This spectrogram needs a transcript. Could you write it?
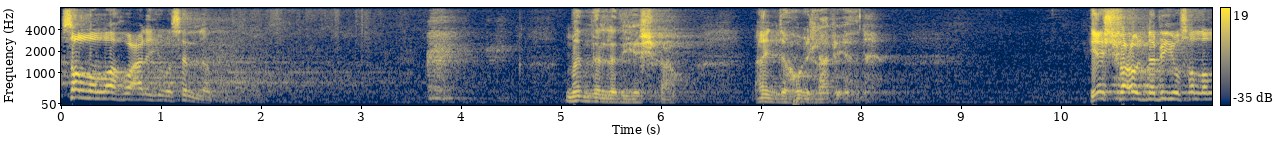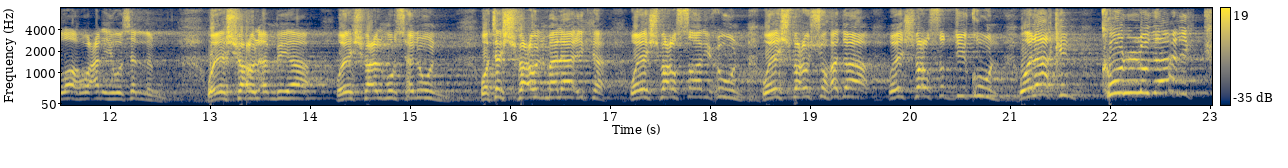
صلى الله عليه وسلم. من ذا الذي يشفع عنده إلا بإذنه؟ يشفع النبي صلى الله عليه وسلم ويشفع الأنبياء ويشفع المرسلون وتشفع الملائكة ويشفع الصالحون ويشفع الشهداء ويشفع الصديقون ولكن كل ذلك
